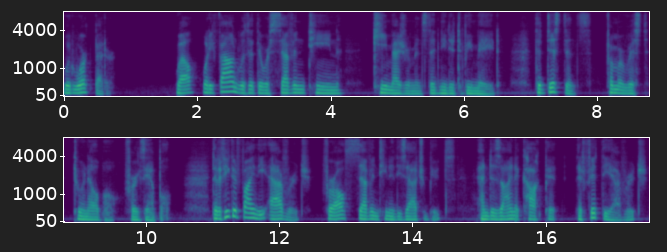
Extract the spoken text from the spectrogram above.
would work better. Well, what he found was that there were 17 key measurements that needed to be made. The distance from a wrist to an elbow, for example. That if he could find the average for all 17 of these attributes and design a cockpit that fit the average,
